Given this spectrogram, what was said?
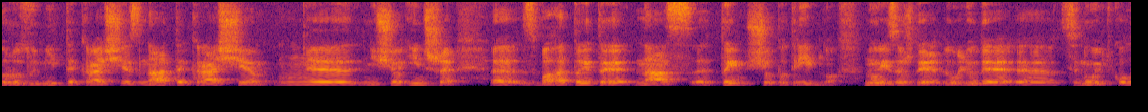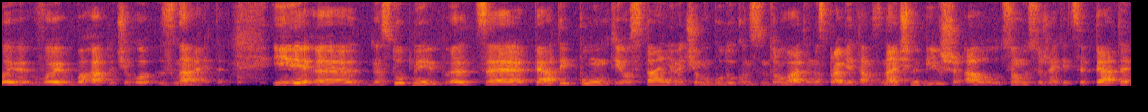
розуміти, краще знати, краще ніщо інше збагатити нас тим, що потрібно. Ну і завжди ну, люди цінують, коли ви багато чого знаєте. І е, наступний е, це п'ятий пункт, і останнє, на чому буду концентрувати. Насправді там значно більше, але у цьому сюжеті це п'яте.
